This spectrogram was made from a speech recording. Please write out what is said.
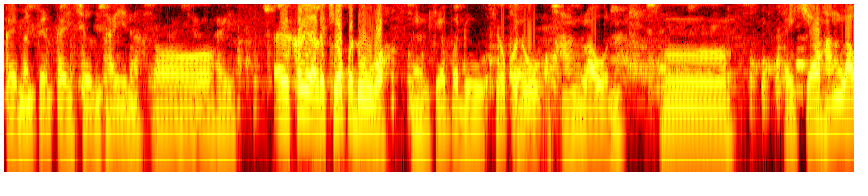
ไก่มันเป็นไก่เชิงไทยนะอ๋อเชิงไทย เอ้ยเขาเรียกอะไรเคี้ยวประดูบ่ เออเขียวประดูเขียวประดูหางเรานะอืมไอ้เขียวหางเรา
